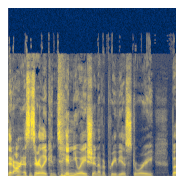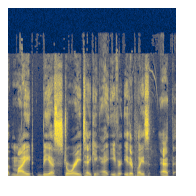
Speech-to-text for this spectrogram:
that aren't necessarily a continuation of a previous story, but might be a story taking a, either either place at the,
